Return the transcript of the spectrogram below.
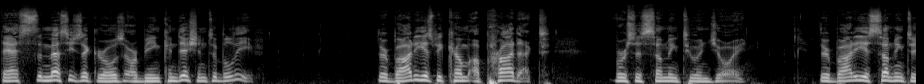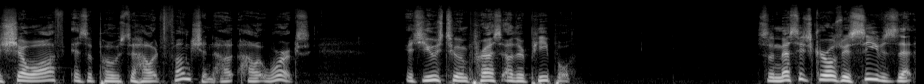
That's the message that girls are being conditioned to believe. Their body has become a product versus something to enjoy. Their body is something to show off as opposed to how it functions, how, how it works. It's used to impress other people. So the message girls receive is that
